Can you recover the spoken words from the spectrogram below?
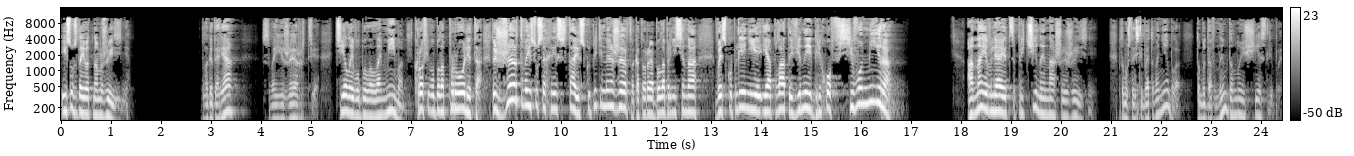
Иисус дает нам жизнь? Благодаря своей жертве. Тело его было ломимо, кровь его была пролита. То есть жертва Иисуса Христа, искупительная жертва, которая была принесена во искупление и оплаты вины и грехов всего мира, она является причиной нашей жизни. Потому что если бы этого не было, то мы давным-давно исчезли бы.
